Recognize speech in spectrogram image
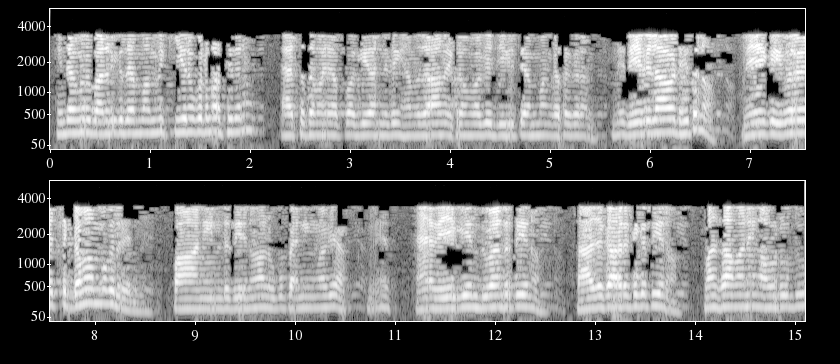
ඉතින් ඔය බණ ටික දැන් මම මේ කියනකොටම හිතෙනවා. ඈත තමයි අප්පා කියන්නේ ඉතින් හැමදාම එකම වගේ ජීවිතයක් මම ගත කරන්නේ. මේ දේ වෙලාවට හිතනවා. මේක ඉවර වෙච්ච ගමන් මොකද වෙන්නේ? පානින්න තියෙනවා ලොකු පැනින් වගේක්. නේද? ඈ වේගයෙන් දුවන්න තියෙනවා. රාජකාරී ටික තියෙනවා. මම සාමාන්‍යයෙන් අවුරුදු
